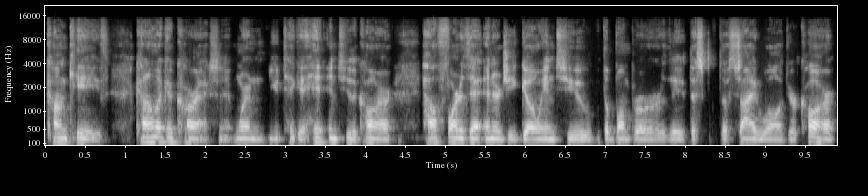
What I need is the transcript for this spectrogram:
concave, kind of like a car accident. When you take a hit into the car, how far does that energy go into the bumper or the the, the sidewall of your car?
